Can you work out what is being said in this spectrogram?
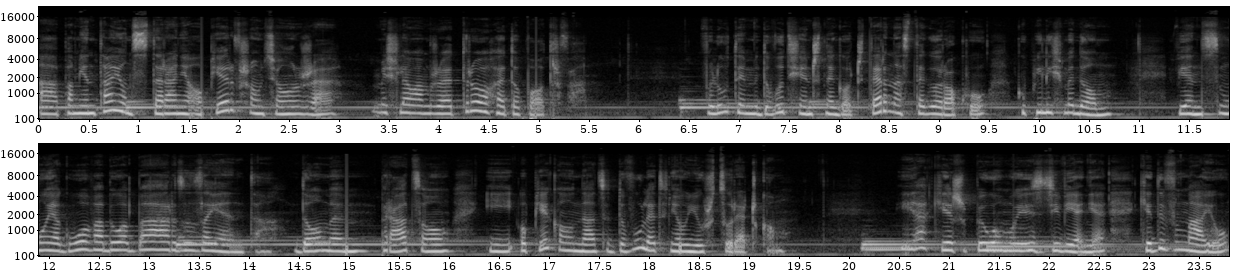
a pamiętając starania o pierwszą ciążę, myślałam, że trochę to potrwa. W lutym 2014 roku kupiliśmy dom więc moja głowa była bardzo zajęta domem, pracą i opieką nad dwuletnią już córeczką. Jakież było moje zdziwienie, kiedy w maju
